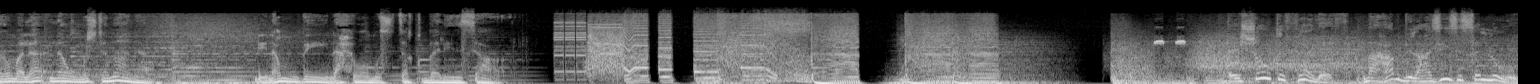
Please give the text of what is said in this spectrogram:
عملائنا ومجتمعنا. لنمضي نحو مستقبل سار. الشوط الثالث مع عبد العزيز السلوم.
